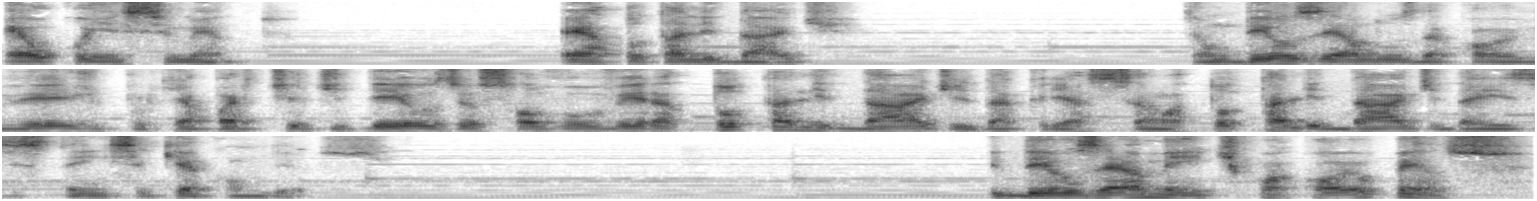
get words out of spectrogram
é o conhecimento, é a totalidade. Então, Deus é a luz da qual eu vejo, porque a partir de Deus eu só vou ver a totalidade da criação, a totalidade da existência que é com Deus. E Deus é a mente com a qual eu penso.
